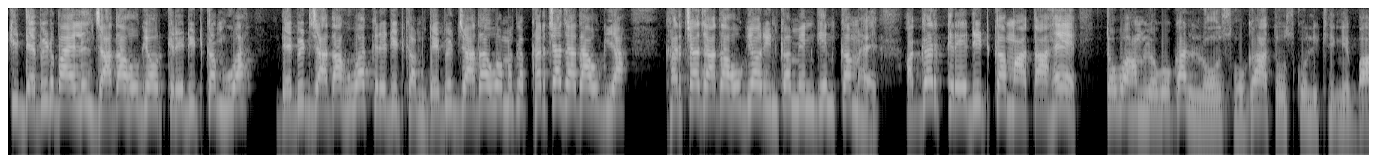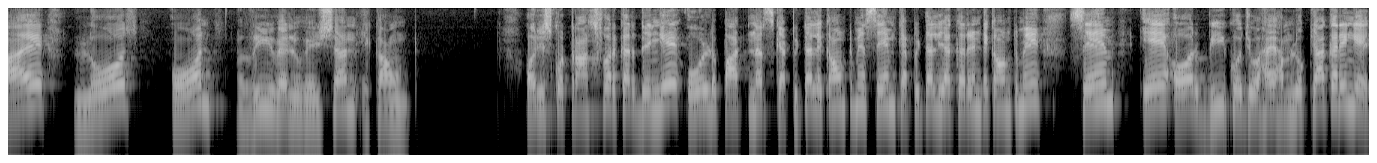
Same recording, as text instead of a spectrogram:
कि डेबिट बैलेंस ज़्यादा हो गया और क्रेडिट कम हुआ डेबिट ज़्यादा हुआ, क्रेडिट कम। डेबिट ज़्यादा हुआ मतलब खर्चा ज़्यादा हो गया। खर्चा ज़्यादा हो गया और इनकम एंड गेन कम है। अगर क्रेडिट कम आता है तो वह हम लोगों का लॉस होगा। तो उसको लिखेंगे by loss on revaluation account और इसको ट्रांसफ़र कर देंगे ओल्ड पार्टनर्स कैपिटल अकाउंट में सेम कैपिटल या करंट अकाउंट में सेम ए और बी को जो है, हम लोग क्या करेंगे?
